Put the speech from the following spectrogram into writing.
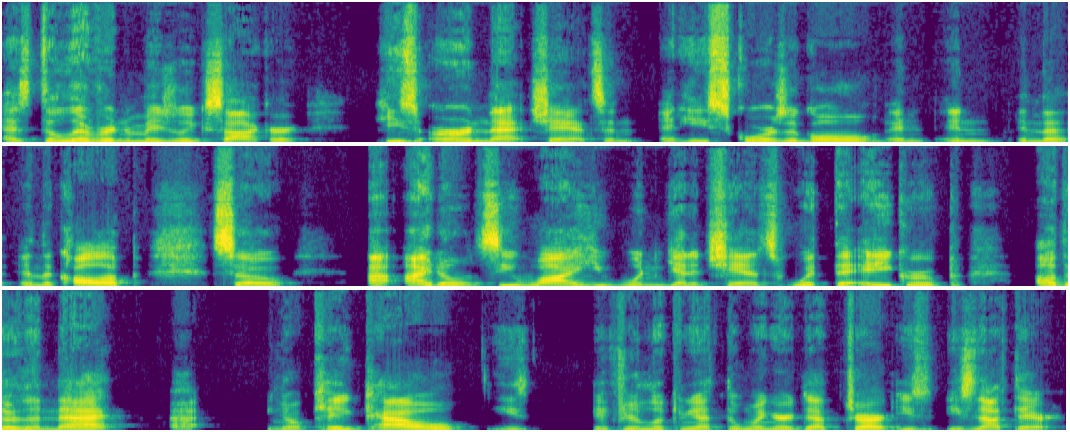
has delivered in Major League Soccer. He's earned that chance, and and he scores a goal in in in the in the call up. So I, I don't see why he wouldn't get a chance with the A group. Other than that, uh, you know, Cade Cowell. He's if you're looking at the winger depth chart, he's he's not there.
